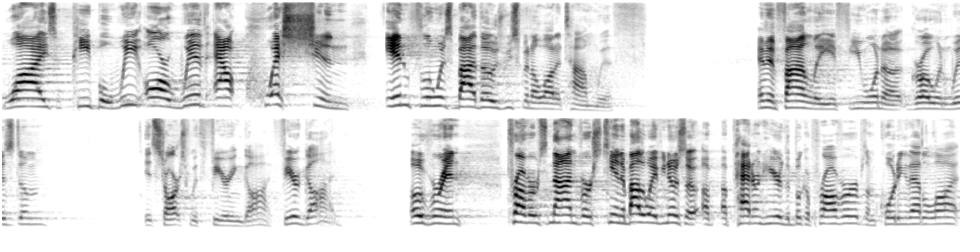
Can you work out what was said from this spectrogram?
wise people. We are without question influenced by those we spend a lot of time with. And then finally, if you want to grow in wisdom, it starts with fearing God. Fear God. Over in Proverbs 9, verse 10. And by the way, if you notice a, a pattern here, the book of Proverbs, I'm quoting that a lot.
